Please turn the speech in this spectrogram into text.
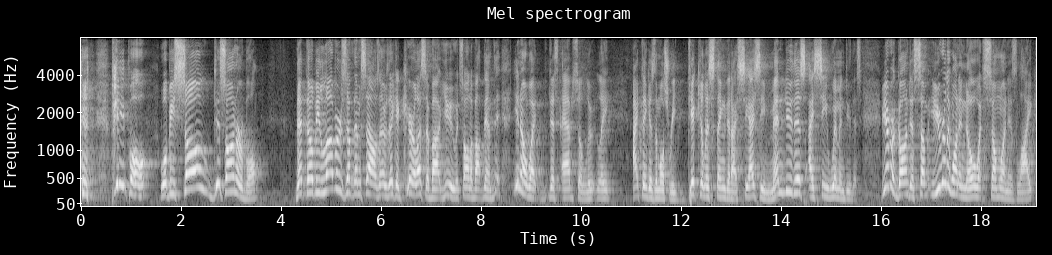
People will be so dishonorable that they'll be lovers of themselves. and they could care less about you. It's all about them. You know what? Just absolutely, I think is the most ridiculous thing that I see. I see men do this. I see women do this. Have you ever gone to some? You really want to know what someone is like?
